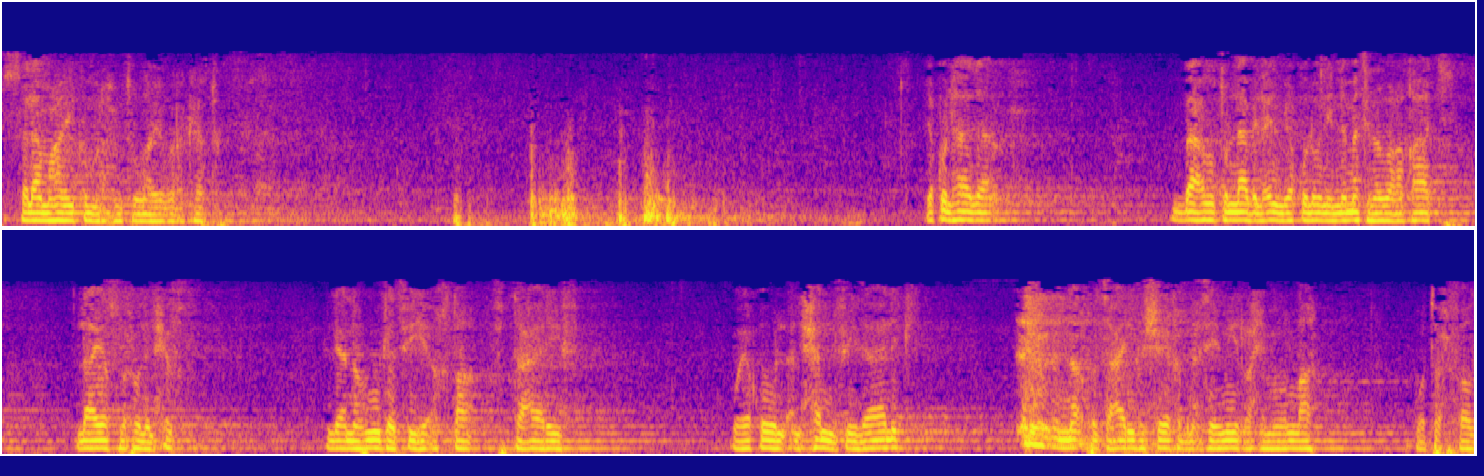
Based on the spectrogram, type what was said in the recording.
السلام عليكم ورحمة الله وبركاته. يقول هذا بعض طلاب العلم يقولون إن متن الورقات لا يصلح للحفظ لأنه يوجد فيه أخطاء في التعاريف. ويقول الحل في ذلك أن نأخذ تعاريف الشيخ ابن عثيمين رحمه الله وتحفظ.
